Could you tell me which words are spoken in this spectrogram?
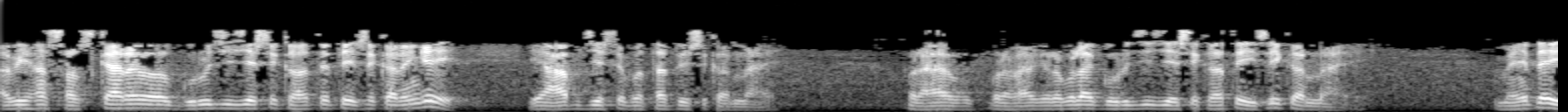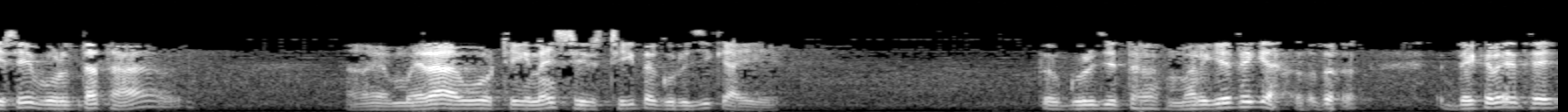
अभी यहाँ संस्कार गुरु जी जैसे कहते थे ऐसे करेंगे? या आप जैसे बताते ऐसे करना है। प्रभाकर बोला गुरु जी जैसे कहते, इसे करना है। मैं तो ही बोलता था। मेरा वो ठीक नहीं, सिर ठीक तो गुरु जी क्या ही? तो गुरु जी तो मर गए थे क्या? तो देख रहे थे।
